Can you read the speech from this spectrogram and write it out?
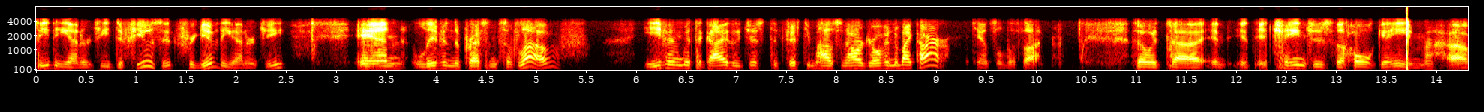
see the energy, diffuse it, forgive the energy, and live in the presence of love, even with the guy who just at 50 miles an hour drove into my car. Cancel the thought. So it, uh, it, it, it changes the whole game uh,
